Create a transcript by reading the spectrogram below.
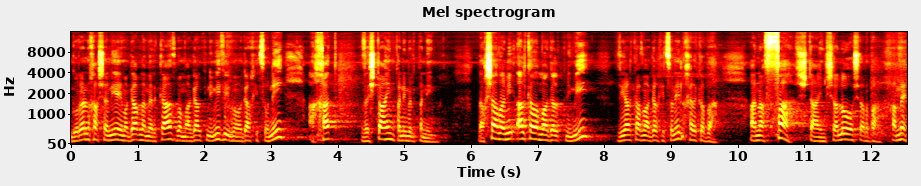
גורם לך שאני אהיה עם הגב למרכז, במעגל פנימי ובמעגל חיצוני, אחת ושתיים, פנים אל פנים. ועכשיו אני על קו המעגל פנימי, והיא על קו המעגל חיצוני לחלק הבא. הנפה, שתיים, שלוש, ארבע, חמש,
